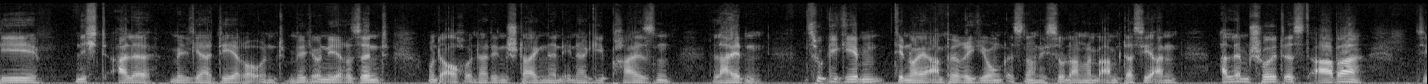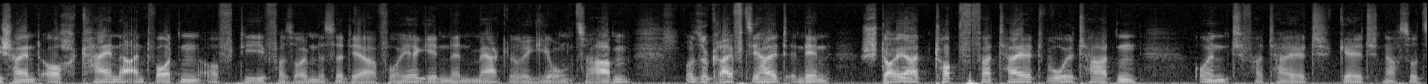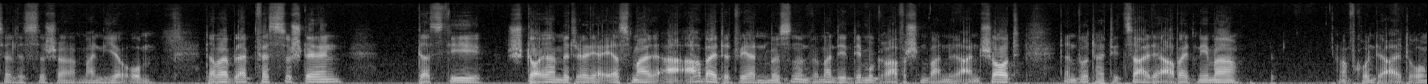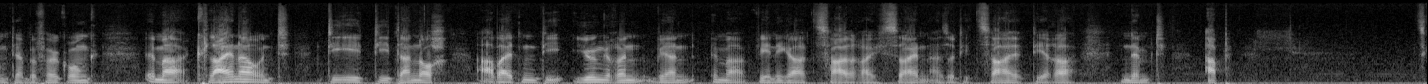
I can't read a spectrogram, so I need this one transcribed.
die nicht alle Milliardäre und Millionäre sind und auch unter den steigenden Energiepreisen leiden. Zugegeben, die neue Ampelregierung ist noch nicht so lange im Amt, dass sie an allem schuld ist, aber sie scheint auch keine Antworten auf die Versäumnisse der vorhergehenden Merkel-Regierung zu haben. Und so greift sie halt in den Steuertopf, verteilt Wohltaten und verteilt Geld nach sozialistischer Manier um. Dabei bleibt festzustellen, dass die Steuermittel ja erstmal erarbeitet werden müssen. Und wenn man den demografischen Wandel anschaut, dann wird halt die Zahl der Arbeitnehmer aufgrund der Alterung der Bevölkerung immer kleiner. Und die, die dann noch arbeiten, die Jüngeren werden immer weniger zahlreich sein, also die Zahl derer nimmt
